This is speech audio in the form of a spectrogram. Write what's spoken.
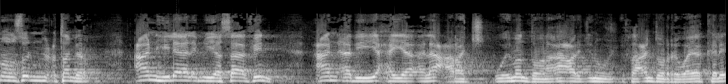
mansuur ibn can hilaal ibni yasaafin can abi yaxya alacraj. Wuu iman doonaa acraj inuu raacin doono riwaayo kale.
